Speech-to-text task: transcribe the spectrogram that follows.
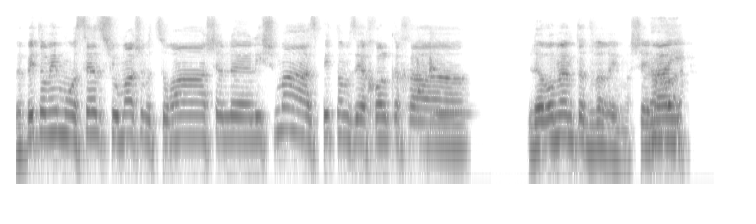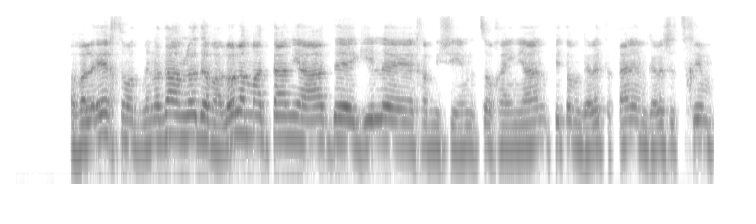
ופתאום אם הוא עושה איזשהו משהו בצורה של לשמה, אז פתאום זה יכול ככה לרומם את הדברים. השאלה נכון. היא, אבל איך, זאת אומרת, בן אדם, לא יודע מה, לא למד טניה עד גיל 50 לצורך העניין, פתאום מגלה את הטניה, מגלה שצריכים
